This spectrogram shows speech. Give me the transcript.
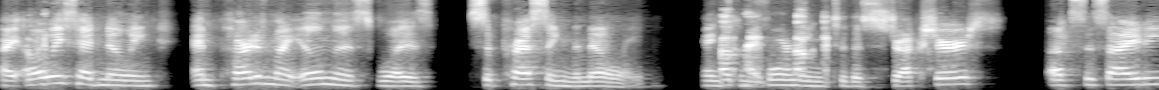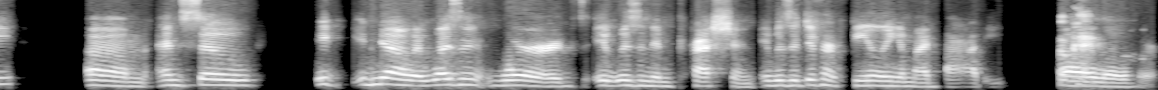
I okay. always had knowing and part of my illness was suppressing the knowing and okay. conforming okay. to the structures of society. Um, and so it, no it wasn't words it was an impression it was a different feeling in my body all over.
